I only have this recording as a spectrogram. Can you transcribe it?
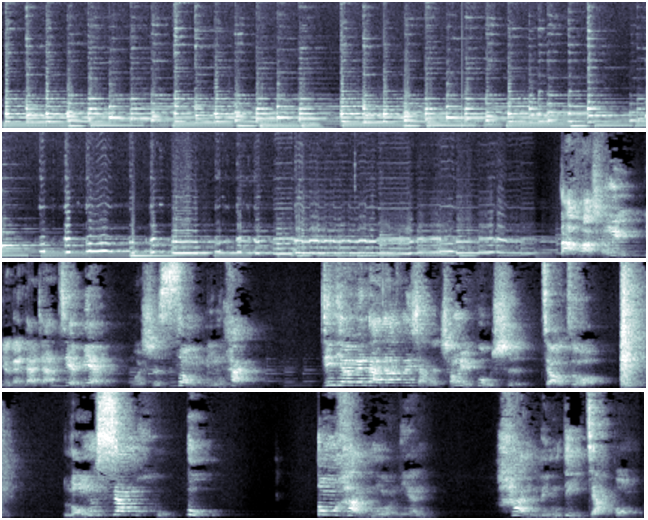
大话成语又跟大家见面了，我是宋明翰。今天要跟大家分享的成语故事叫做“龙骧虎步”。东汉末年，汉灵帝驾崩，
